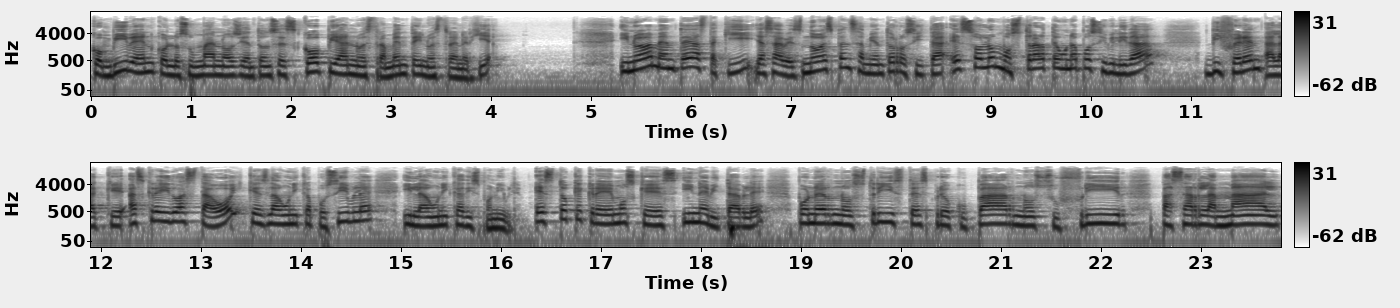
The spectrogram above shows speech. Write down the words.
conviven con los humanos y entonces copian nuestra mente y nuestra energía. Y nuevamente, hasta aquí, ya sabes, no es pensamiento rosita, es solo mostrarte una posibilidad diferente a la que has creído hasta hoy, que es la única posible y la única disponible. Esto que creemos que es inevitable, ponernos tristes, preocuparnos, sufrir, pasarla mal,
